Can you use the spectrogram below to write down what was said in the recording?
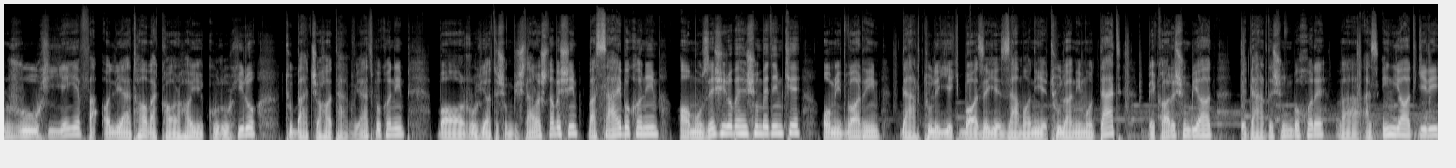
روحیه فعالیت ها و کارهای گروهی رو تو بچه ها تقویت بکنیم با روحیاتشون بیشتر آشنا بشیم و سعی بکنیم آموزشی رو بهشون بدیم که امیدواریم در طول یک بازه زمانی طولانی مدت به کارشون بیاد به دردشون بخوره و از این یادگیری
